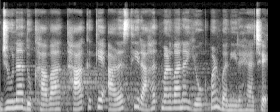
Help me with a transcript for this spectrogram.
જૂના દુખાવા, થાક કે આળસથી રાહત મળવાના યોગ પણ બની રહ્યા છે.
